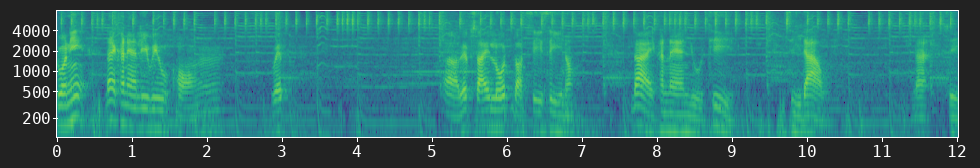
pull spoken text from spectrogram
ตัวนี้ได้คะแนนรีวิวของเว็บเว็บไซต์ load.cc เนาะได้คะแนนอยู่ที่ 4 ดาว นะสี่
